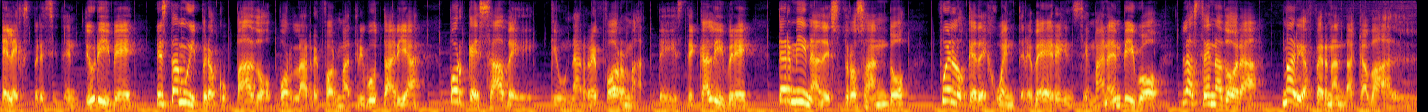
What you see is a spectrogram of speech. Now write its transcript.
El expresidente Uribe está muy preocupado por la reforma tributaria porque sabe que una reforma de este calibre termina destrozando fue lo que dejó entrever en Semana en Vivo la senadora María Fernanda Cabal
